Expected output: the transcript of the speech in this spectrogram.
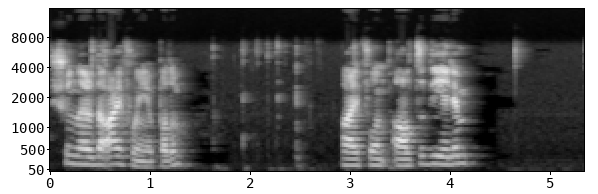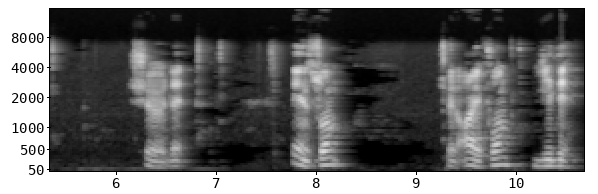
şunları da iPhone yapalım. iPhone 6 diyelim. Şöyle en son şöyle iPhone 7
